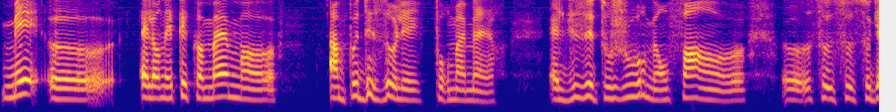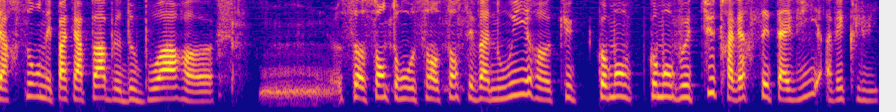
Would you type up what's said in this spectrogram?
mais elle en était quand même un peu désolée pour ma mère. Elle disait toujours, mais enfin, ce, garçon n'est pas capable de boire sans, s'évanouir. Comment veux-tu traverser ta vie avec lui?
